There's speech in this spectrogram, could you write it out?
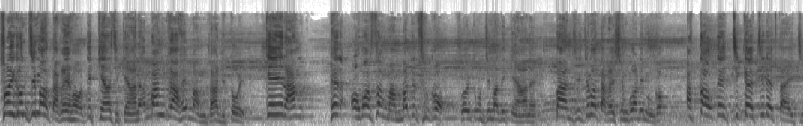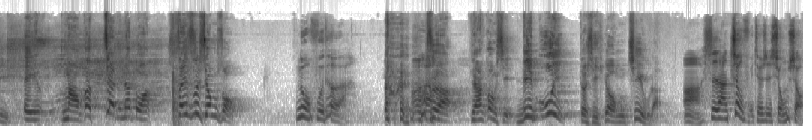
所以讲，即马大家吼，你惊是惊咧，放假迄嘛毋知是对，家人迄欧巴桑嘛毋捌得出国，所以讲即马你惊咧。但是即马大家心肝，你问讲，啊，到底即个即个代志会闹个遮尔那大，谁是凶手？诺富特啊，是啊，听讲是立委就是凶手啦。啊，事实上政府就是凶手，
